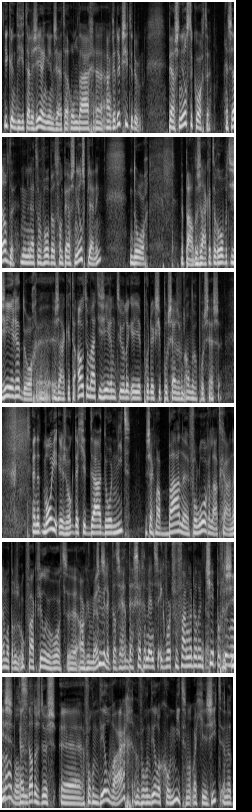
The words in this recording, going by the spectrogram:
Je kunt digitalisering inzetten om daar eh, aan reductie te doen. Personeelstekorten, hetzelfde. Ik noemde net een voorbeeld van personeelsplanning. Door bepaalde zaken te robotiseren, door uh, zaken te automatiseren natuurlijk in je productieprocessen of andere processen. En het mooie is ook dat je daardoor niet zeg maar banen verloren laat gaan. Hè? Want dat is ook vaak veel gehoord uh, argument. Tuurlijk, dat zeggen, dat zeggen, mensen, ik word vervangen door een chip of Precies, door een robot. en dat is dus uh, voor een deel waar, voor een deel ook gewoon niet. Want wat je ziet, en dat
